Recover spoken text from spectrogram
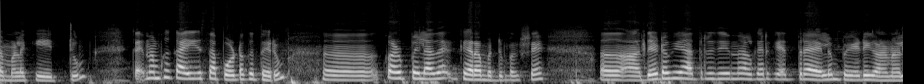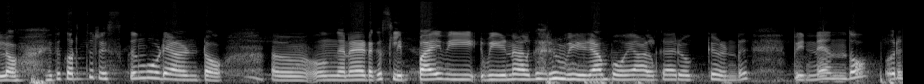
നമ്മളെ കയറ്റും. നമുക്ക് കൈ സപ്പോർട്ടൊക്കെ തരും. കുഴപ്പമില്ലാതെ കയറാൻ പറ്റും. പക്ഷേ ആദ്യമായിട്ടൊക്കെ യാത്ര ചെയ്യുന്ന ആൾക്കാർക്ക് എത്രയായാലും പേടി കാണുമല്ലോ. ഇത് കുറച്ച് റിസ്ക്കും കൂടിയാണ് കേട്ടോ ഇങ്ങനെ ഇടയ്ക്ക് സ്ലിപ്പായി വീ വീണ ആൾക്കാരും വീഴാൻ പോയ ആൾക്കാരും ഒക്കെ ഉണ്ട്. പിന്നെ എന്തോ ഒരു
